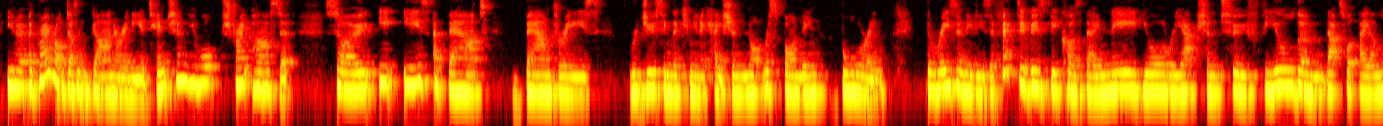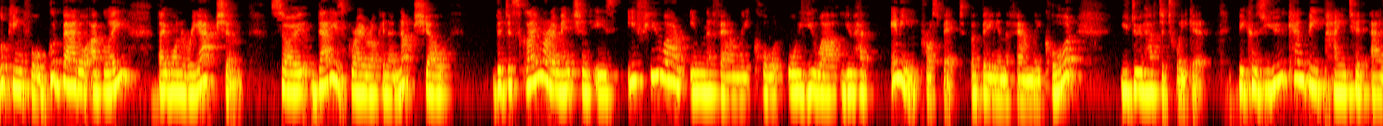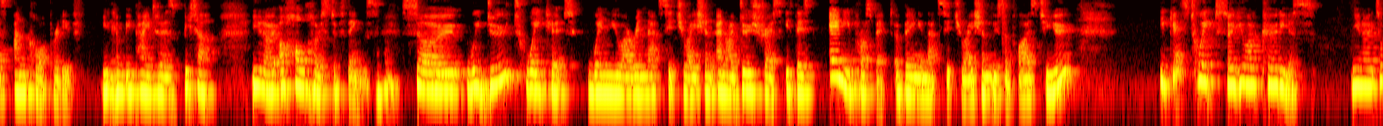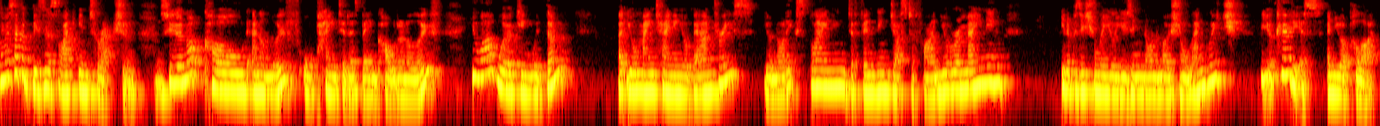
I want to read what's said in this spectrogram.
You know, a grey rock doesn't garner any attention, you walk straight past it. So it is about boundaries, reducing the communication, not responding, boring. The reason it is effective is because they need your reaction to fuel them. That's what they are looking for, good, bad, or ugly. They want a reaction. So that is Grey Rock in a nutshell. The disclaimer I mentioned is if you are in the family court or you are you have any prospect of being in the family court, you do have to tweak it because you can be painted as uncooperative. You can be painted as bitter, you know, a whole host of things. Mm-hmm. So we do tweak it when you are in that situation. And I do stress if there's any prospect of being in that situation, this applies to you. It gets tweaked so you are courteous. You know, it's almost like a business like interaction. Mm-hmm. So you're not cold and aloof or painted as being cold and aloof. You are working with them but you're maintaining your boundaries. You're not explaining, defending, justifying. You're remaining in a position where you're using non emotional language, but you're courteous and you're polite.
